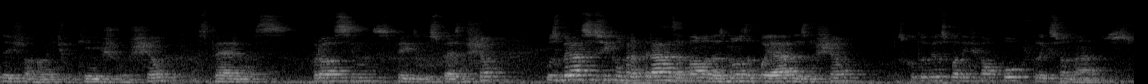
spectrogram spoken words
Deixe novamente o queixo no chão, as pernas próximas, peito dos pés no chão. Os braços ficam para trás, a palma das mãos apoiadas no chão. Os cotovelos podem ficar um pouco flexionados.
